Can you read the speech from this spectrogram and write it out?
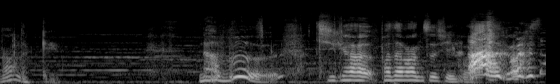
ー、なんだっけ？ナブー？違う。パダワン通信これ。ああごめんなさい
